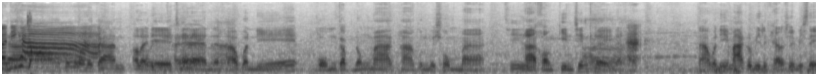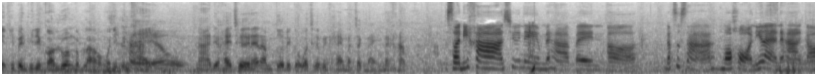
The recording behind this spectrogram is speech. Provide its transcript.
วัสดีค่ะพวกเรารายการอร่อยเดย์ไทยแลน Thailand ด์นะครับวันนี้ผมกับน้องมาร์คพาคุณผู้ชมมาที่หาของกินเช่นเคยนะครับนะวันนี้มาร์คก็มีแขกรับเชิญพิเศษที่เป็นพิธีกรร่วมกับเรา วันนี้เป็นใครแล้วนะเดี๋ยวให้เธอแนะนำตัวดีกว่าว่าเธอเป็นใครมาจากไหนนะครับ สวัสดีค่ะชื่อเนมนะคะเป็นเอ่อนักศึกษามขนี่แหละนะคะก็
